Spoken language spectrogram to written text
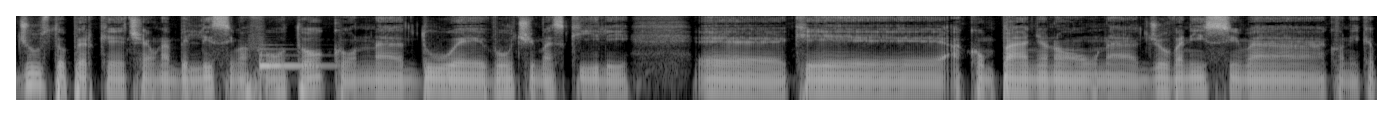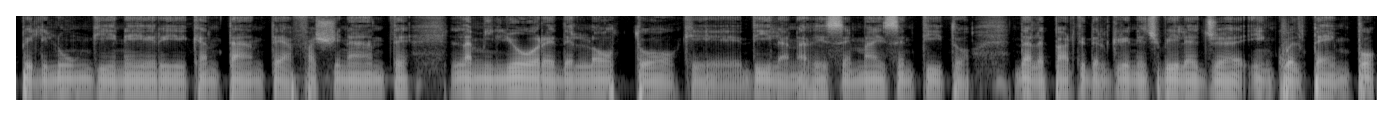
giusto perché c'è una bellissima foto con due voci maschili eh, che accompagnano una giovanissima con i capelli lunghi, neri, cantante affascinante, la migliore dell'otto che Dylan avesse mai sentito dalle parti del Greenwich Village in quel tempo.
